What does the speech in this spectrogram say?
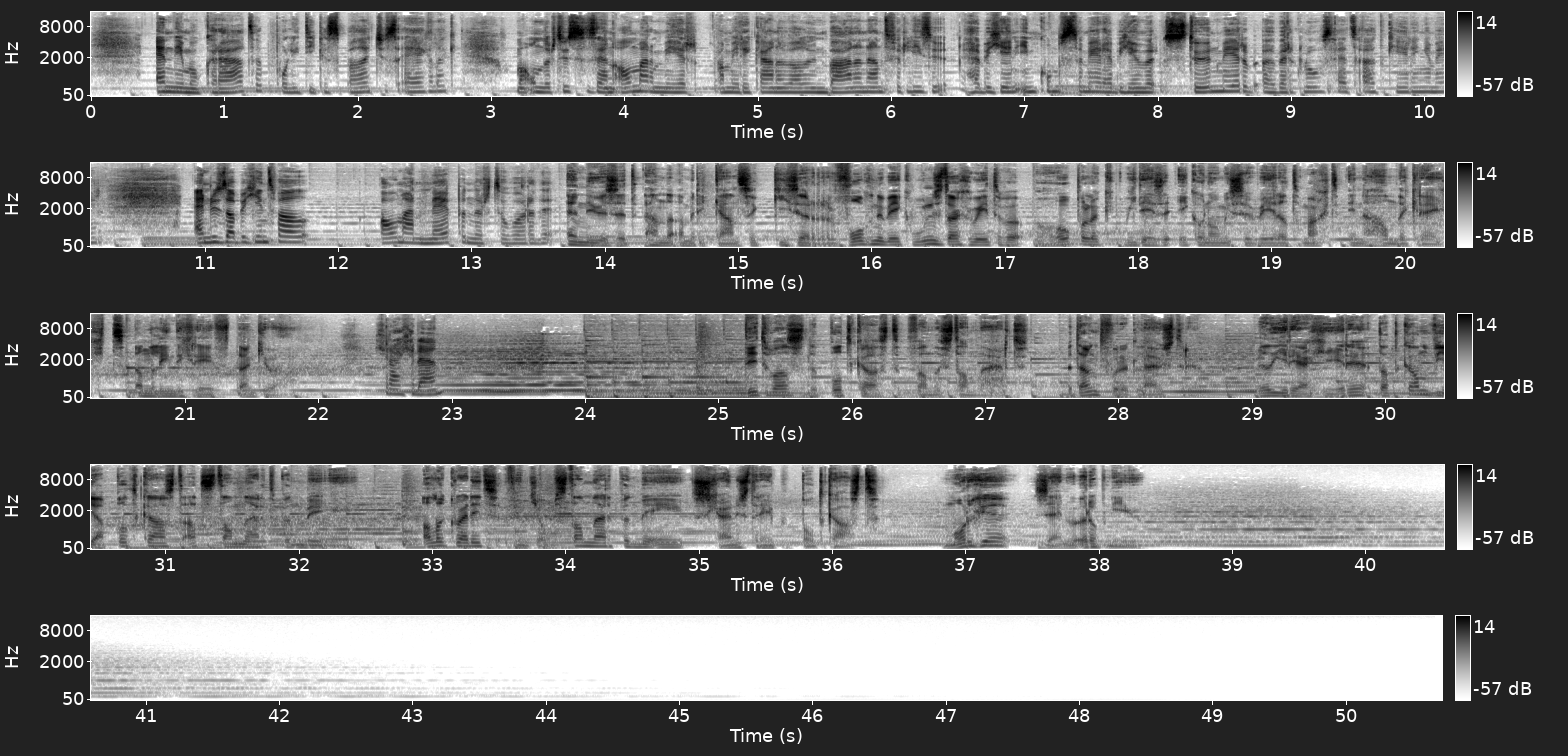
en democraten, politieke spelletjes eigenlijk. Maar ondertussen zijn al maar meer Amerikanen wel hun banen aan het verliezen, hebben geen inkomsten meer, hebben geen steun meer, werkloosheidsuitkeringen meer. En dus dat begint wel al maar nijpender te worden. En nu is het aan de Amerikaanse kiezer. Volgende week woensdag weten we hopelijk wie deze economische wereldmacht in handen krijgt. Annelien de Greef, dankjewel. Graag gedaan. Dit was de podcast van de Standaard. Bedankt voor het luisteren. Wil je reageren? Dat kan via podcast.standaard.be. Alle credits vind je op standaard.be-podcast. Morgen zijn we er opnieuw.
